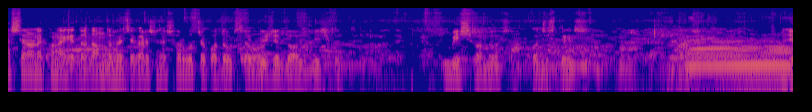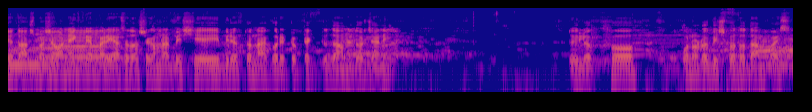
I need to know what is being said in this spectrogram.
আসছেন অনেকক্ষণ আগে তো দাম দর হয়েছে কারোর সঙ্গে। সর্বোচ্চ কত উঠছে দুইশো দশ বিশ বিশ করছে পঁচিশ তিরিশ? যেহেতু আশপাশে অনেক ব্যাপারই আছে দর্শক আমরা বেশি বিরক্ত না করে টুকটাক একটু দাম দর জানি। দুই লক্ষ পনেরো বিশ পর্যন্ত দাম পাইছে?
